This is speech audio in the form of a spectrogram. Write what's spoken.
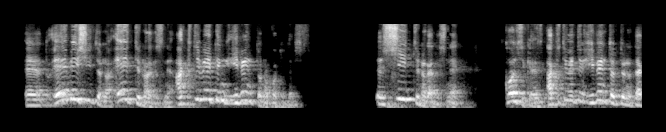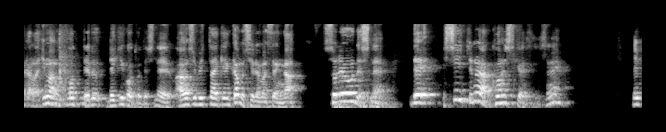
えーと、ABC というのは A っていうのはですね、アクティベーティングイベントのことです。で C っていうのがですね、コンセケン、アクティベーティイベントっていうのは、だから今起こっている出来事ですね、アウシュビッ体験かもしれませんが、それをですね、で、C っていうのはコンセケンスですね。で、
